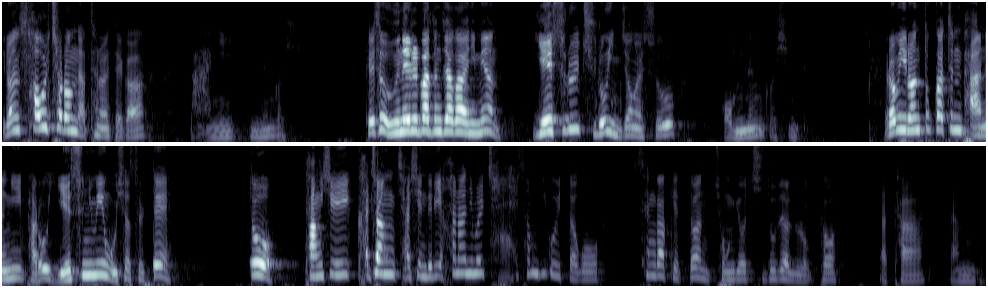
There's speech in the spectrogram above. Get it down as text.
이런 사울처럼 나타날 때가 많이 있는 것이죠. 그래서 은혜를 받은 자가 아니면 예수를 주로 인정할 수 없는 것입니다. 여러분 이런 똑같은 반응이 바로 예수님이 오셨을 때 또 당시 가장 자신들이 하나님을 잘 섬기고 있다고 생각했던 종교 지도자들로부터 나타납니다.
